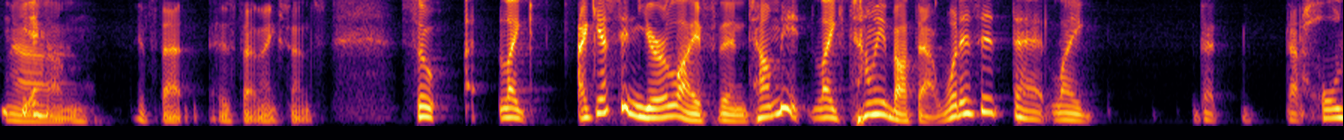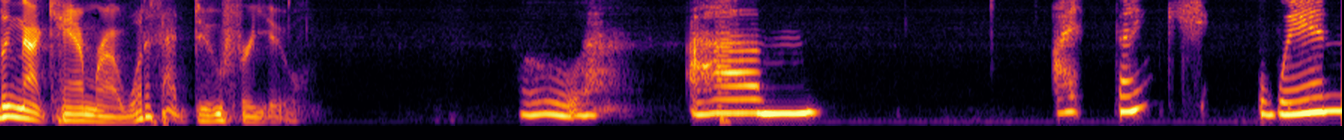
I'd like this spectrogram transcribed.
Yeah. Um, if that if that makes sense. So uh, like I guess in your life then tell me like tell me about that. What is it that like that that holding that camera, what does that do for you? Oh, um, I think when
